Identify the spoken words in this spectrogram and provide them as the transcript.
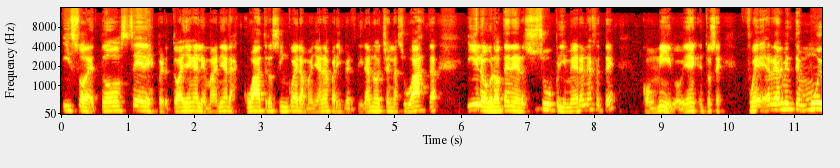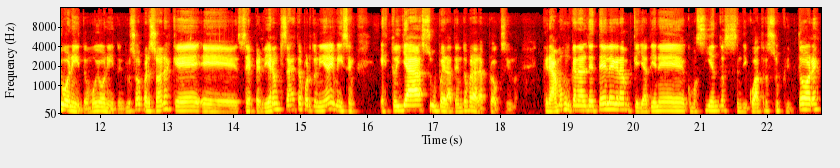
hizo de todo, se despertó allá en Alemania a las 4 o 5 de la mañana para invertir anoche en la subasta y logró tener su primer NFT conmigo, ¿bien? Entonces, fue realmente muy bonito, muy bonito. Incluso personas que eh, se perdieron quizás esta oportunidad y me dicen, estoy ya súper atento para la próxima. Creamos un canal de Telegram que ya tiene como 164 suscriptores,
